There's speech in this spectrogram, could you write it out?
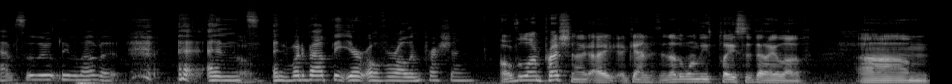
absolutely love it. And Oh. and what about the your overall impression? Overall impression I, I again it's another one of these places that i love um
